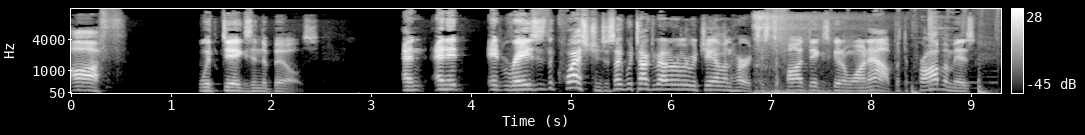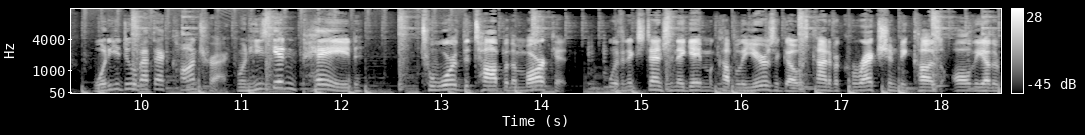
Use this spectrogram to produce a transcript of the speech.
off with Diggs in the Bills, and and it it raises the question, just like we talked about earlier with Jalen Hurts. Is Stefon Diggs going to want out? But the problem is, what do you do about that contract when he's getting paid? toward the top of the market with an extension they gave him a couple of years ago was kind of a correction because all the other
